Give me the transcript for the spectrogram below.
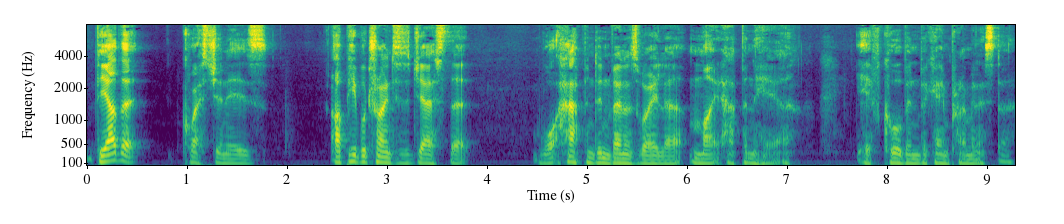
The other question is are people trying to suggest that what happened in Venezuela might happen here if Corbyn became prime minister?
